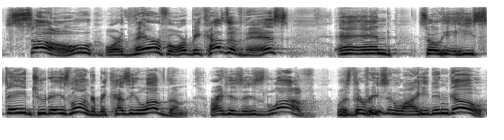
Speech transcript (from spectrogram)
so, or therefore, because of this. And so he, stayed two days longer because he loved them, right? His, his love was the reason why he didn't go.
